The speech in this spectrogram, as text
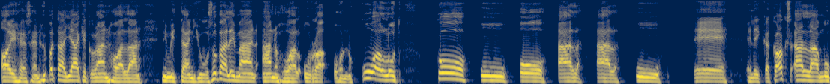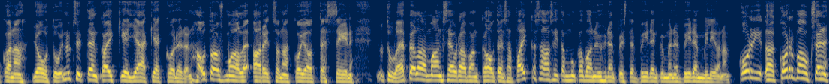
aiheeseen. Hypätään jääkiekon NHLään, nimittäin Juuso Välimään NHL-ura on kuollut. K-U-O-L-L-U T, eli kaksi L mukana, joutui nyt sitten kaikkien jääkiekkoilijoiden hautausmaalle Arizona Coyotesiin. Tulee pelaamaan seuraavan kautensa, vaikka saa siitä mukavan 1,55 miljoonan kor- äh, korvauksen.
